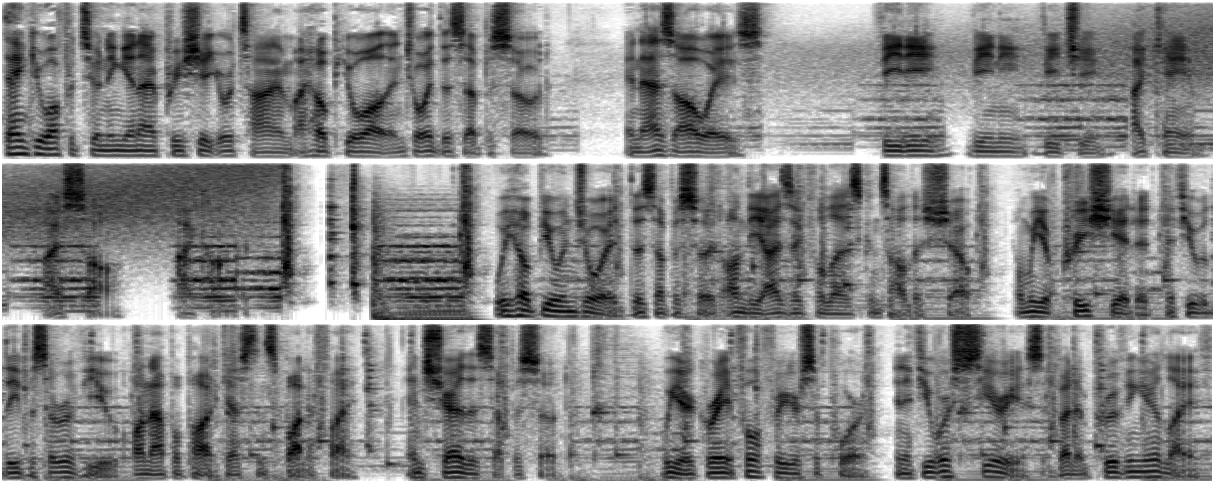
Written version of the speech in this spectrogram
Thank you all for tuning in. I appreciate your time. I hope you all enjoyed this episode. And as always, Vidi, Vini, Vici. I came, I saw, I conquered. We hope you enjoyed this episode on the Isaac Velez Gonzalez Show, and we appreciate it if you would leave us a review on Apple Podcasts and Spotify and share this episode. We are grateful for your support, and if you are serious about improving your life,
